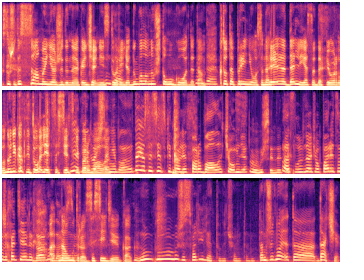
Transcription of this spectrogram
Слушай, это самое неожиданное окончание истории. Да. Я думала, ну что угодно там. Ну да. Кто-то принес, она реально до леса доперла. Ну никак не туалет соседский Нет, порубала. часа не было. Да я соседский туалет порубала, чё мне? Слушай, ну А, слушай, ну а что, париться же хотели, да? Ну, А да, на всё. утро соседи как? Ну, ну, мы же свалили оттуда, что там. Там же, ну, это дачи.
